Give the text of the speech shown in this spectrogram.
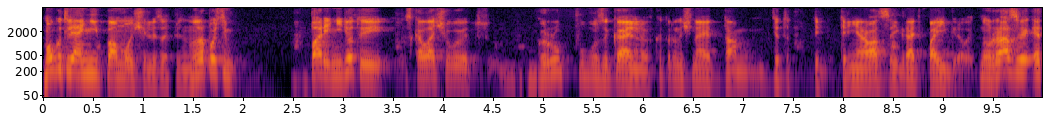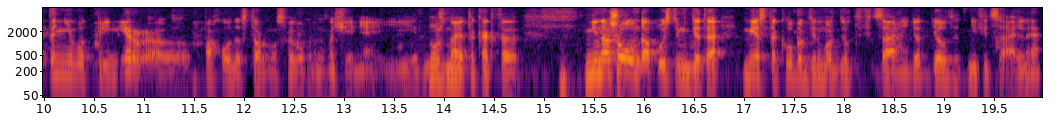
могут ли они помочь или записать? Ну, допустим, парень идет и сколачивает группу музыкальную, которая начинает там где-то тренироваться, играть, поигрывать. Ну разве это не вот пример э, похода в сторону своего предназначения? И нужно это как-то... Не нашел он, допустим, где-то место клуба, где он может делать официально. Идет, делает это неофициальное.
